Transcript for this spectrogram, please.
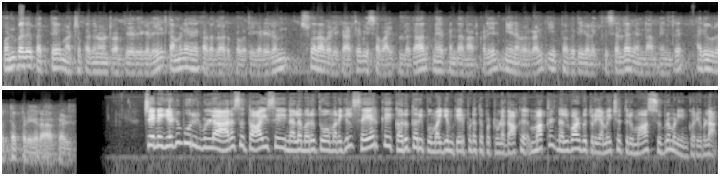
ஒன்பது பத்து மற்றும் பதினொன்றாம் தேதிகளில் தமிழக கடலோர பகுதிகளிலும் சூறாவளி காற்று வீச வாய்ப்புள்ளதால் மேற்கண்ட நாட்களில் மீனவர்கள் இப்பகுதிகளுக்கு செல்ல வேண்டாம் என்று அறிவுறுத்தப்படுகிறார்கள். சென்னை எழும்பூரில் உள்ள அரசு தாய்சேய் நல மருத்துவமனையில் செயற்கை கருத்தரிப்பு மையம் ஏற்படுத்தப்பட்டுள்ளதாக மக்கள் நல்வாழ்வுத்துறை அமைச்சர் திரு மா. சுப்பிரமணியன் கூறியுள்ளார்.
